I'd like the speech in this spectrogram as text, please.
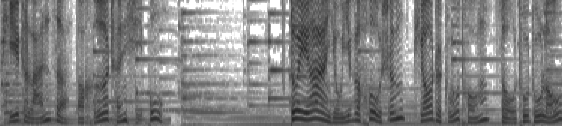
提着篮子到河城洗布。对岸有一个后生挑着竹筒走出竹楼，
